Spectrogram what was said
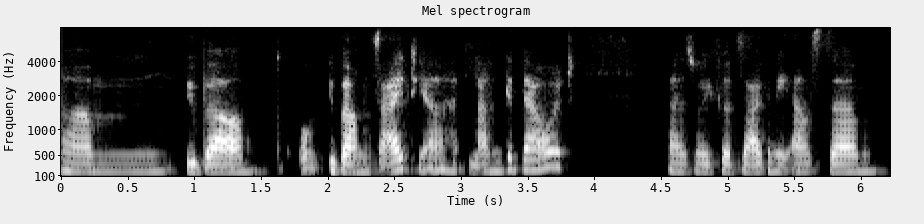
ähm, über, über Zeit, ja, hat lang gedauert. Also ich würde sagen, die ersten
